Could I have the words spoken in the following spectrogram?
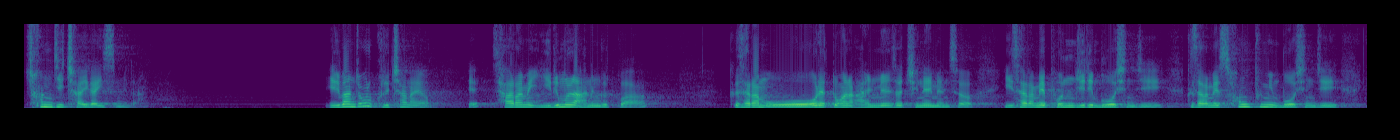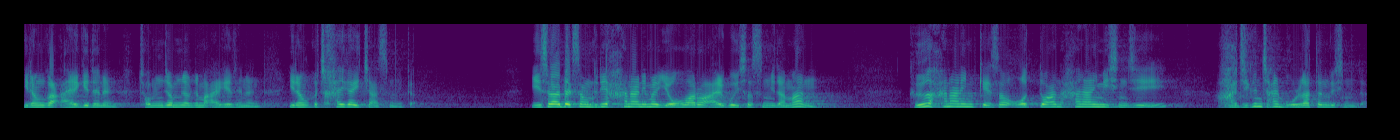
천지 차이가 있습니다. 일반적으로 그렇잖아요. 예? 사람의 이름을 아는 것과 그 사람 오랫동안 알면서 지내면서 이 사람의 본질이 무엇인지 그 사람의 성품이 무엇인지 이런 거 알게 되는 점점 점점 알게 되는 이런 거 차이가 있지 않습니까? 이스라엘 백성들이 하나님을 여호와로 알고 있었습니다만 그 하나님께서 어떠한 하나님이신지 아직은 잘 몰랐던 것입니다.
